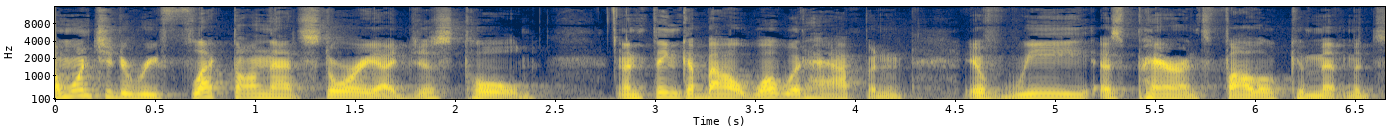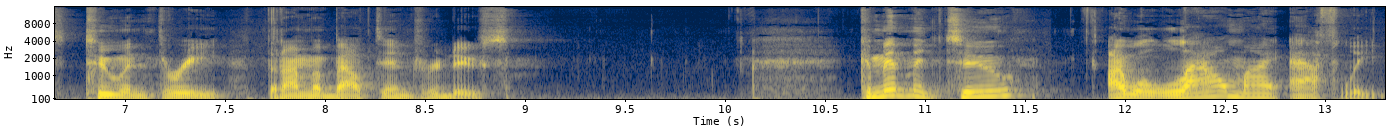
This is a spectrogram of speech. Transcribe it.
want you to reflect on that story i just told and think about what would happen if we as parents follow commitments two and three that I'm about to introduce. Commitment two I will allow my athlete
